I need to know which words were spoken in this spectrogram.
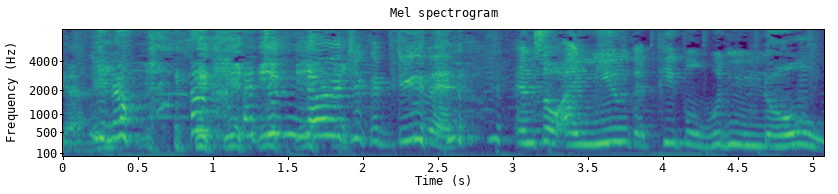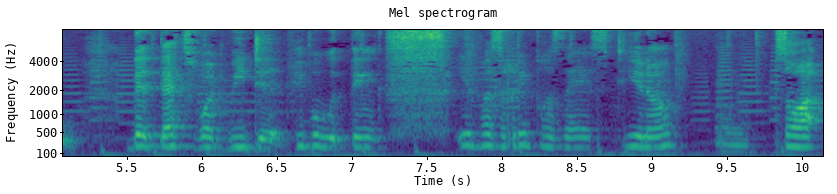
Yeah. You know, I didn't know that you could do that. And so I knew that people wouldn't know that that's what we did. People would think it was repossessed, you know? Mm. So I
